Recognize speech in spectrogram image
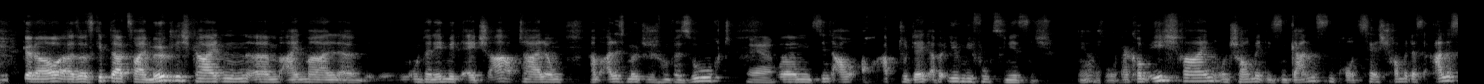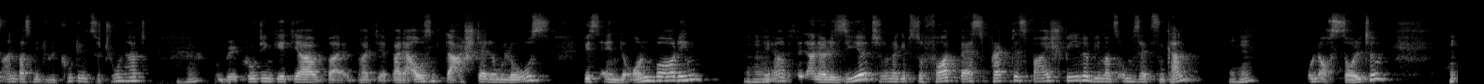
genau, also es gibt da zwei Möglichkeiten. Ähm, einmal äh, Unternehmen mit HR-Abteilung haben alles Mögliche schon versucht, ja. Ähm, sind auch, auch up-to-date, aber irgendwie funktioniert es nicht. Ja, so, da komme ich rein und schaue mir diesen ganzen Prozess, schaue mir das alles an, was mit Recruiting zu tun hat. Mhm. Und Recruiting geht ja bei, bei, bei der Außendarstellung los bis Ende Onboarding. Mhm. Ja, das wird analysiert und da gibt es sofort Best Practice Beispiele, wie man es umsetzen kann mhm. und auch sollte.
